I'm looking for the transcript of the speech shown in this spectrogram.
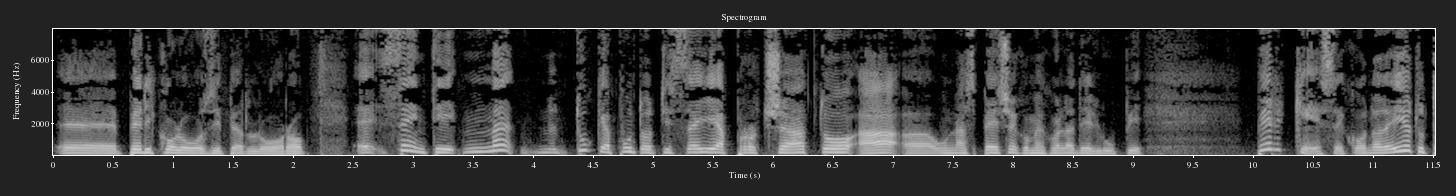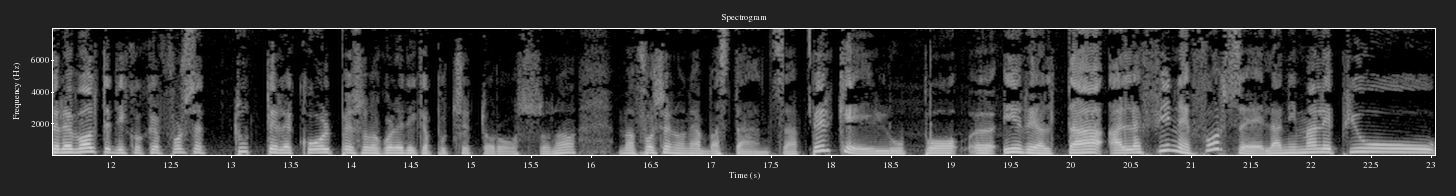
eh, pericolosi per loro. Eh, senti, ma tu che appunto ti sei approcciato a uh, una specie come quella dei lupi, perché secondo te? Io tutte le volte dico che forse tutte le colpe sono quelle di Cappuccetto Rosso, no? Ma forse non è abbastanza. Perché il lupo eh, in realtà alla fine forse è l'animale più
